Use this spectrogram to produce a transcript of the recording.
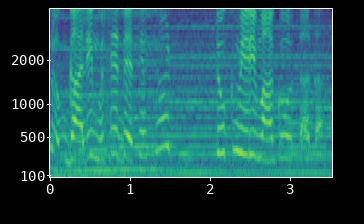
लोग गाली मुझे देते थे और दुख मेरी माँ को होता था।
